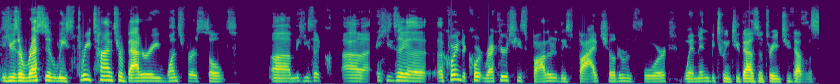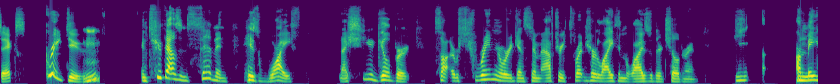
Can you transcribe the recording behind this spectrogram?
he was arrested at least three times for battery once for assault um he's a uh he's a according to court records he's fathered at least five children with four women between 2003 and 2006 great dude Mhm. in 2007 his wife Nishia Gilbert sought a restraining order against him after he threatened her life and the lives of their children. He on May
